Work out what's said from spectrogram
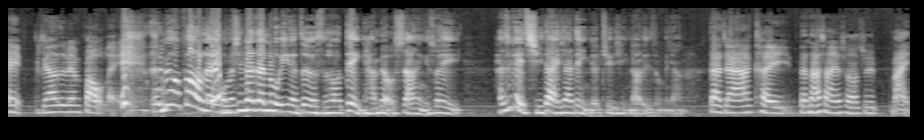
哎、欸，不要这边爆雷！我没有爆雷。我们现在在录音的这个时候，电影还没有上映，所以还是可以期待一下电影的剧情到底怎么样。大家可以等它上映的时候去买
